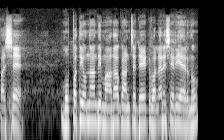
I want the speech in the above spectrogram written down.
പക്ഷേ മുപ്പത്തി ഒന്നാം തീയതി മാതാവ് കാണിച്ച ഡേറ്റ് വളരെ ശരിയായിരുന്നു.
